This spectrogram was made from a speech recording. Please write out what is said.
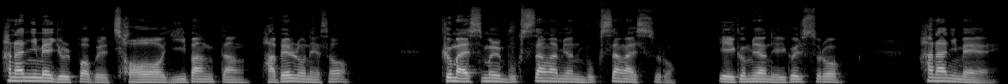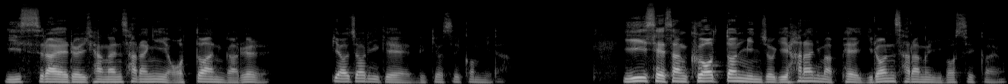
하나님의 율법을 저 이방 땅 바벨론에서 그 말씀을 묵상하면 묵상할수록 읽으면 읽을수록 하나님의 이스라엘을 향한 사랑이 어떠한가를 뼈저리게 느꼈을 겁니다. 이 세상 그 어떤 민족이 하나님 앞에 이런 사랑을 입었을까요?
